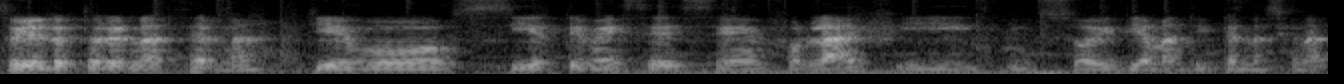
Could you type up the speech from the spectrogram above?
Soy el doctor Hernán Cerna, llevo siete meses en For Life y soy diamante internacional.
